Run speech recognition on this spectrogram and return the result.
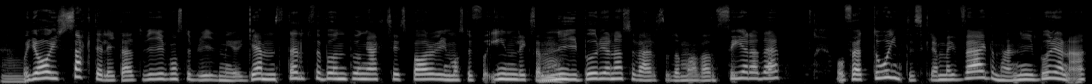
Mm. Mm. Och jag har ju sagt det lite att vi måste bli ett mer jämställt förbund på Unga Aktiespar. Vi måste få in liksom mm. nybörjarna såväl som de avancerade. Och för att då inte skrämma iväg de här nybörjarna,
